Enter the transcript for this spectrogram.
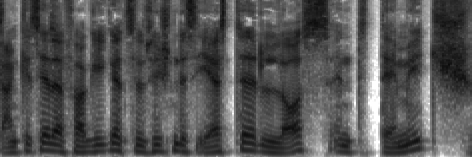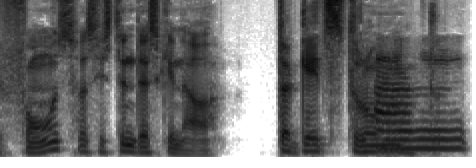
Danke sehr, da frage ich jetzt inzwischen das erste Loss and Damage Fonds. Was ist denn das genau? Da geht's drum. Ähm,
